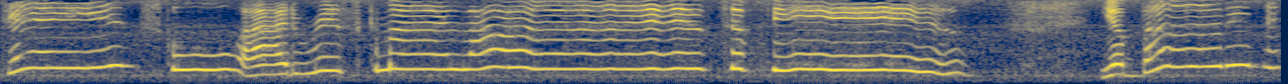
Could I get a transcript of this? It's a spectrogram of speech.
day in school. I'd risk my life to feel your body.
